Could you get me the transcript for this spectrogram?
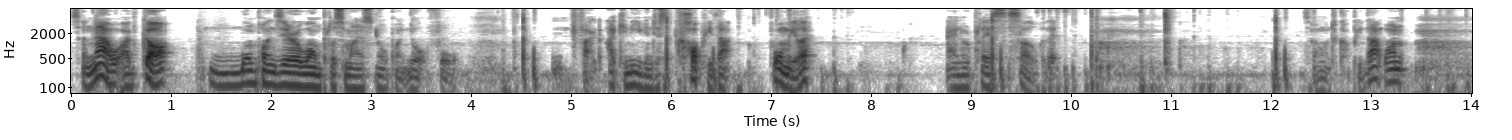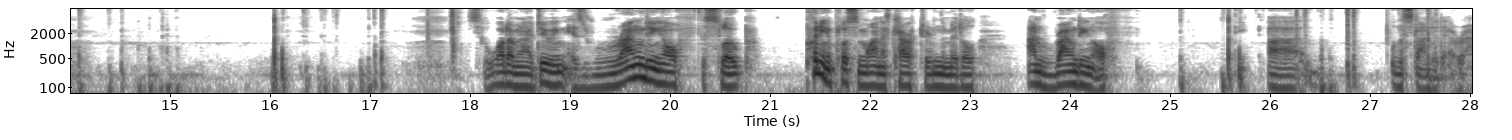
So now I've got 1.01 plus minus 0.04. In fact, I can even just copy that formula and replace the cell with it. So I want to copy that one. So what I'm now doing is rounding off the slope, putting a plus and minus character in the middle, and rounding off the, uh, the standard error.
